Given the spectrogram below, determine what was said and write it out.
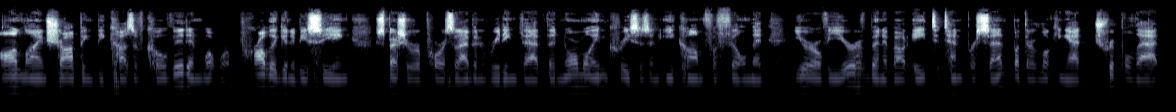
online shopping because of COVID. And what we're probably going to be seeing, especially reports that I've been reading, that the normal increases in e-com fulfillment year over year have been about eight to ten percent, but they're looking at triple that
